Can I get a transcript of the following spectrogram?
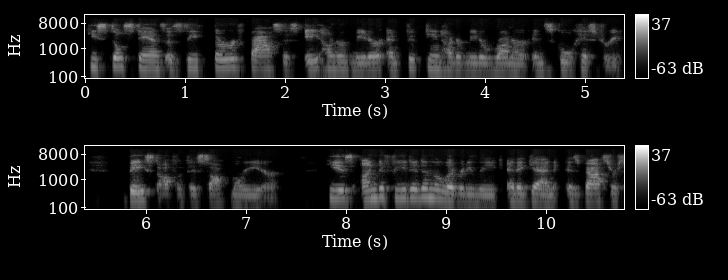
he still stands as the third fastest 800 meter and 1500 meter runner in school history based off of his sophomore year. He is undefeated in the Liberty League and again is Vassar's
